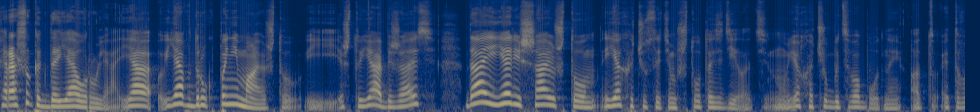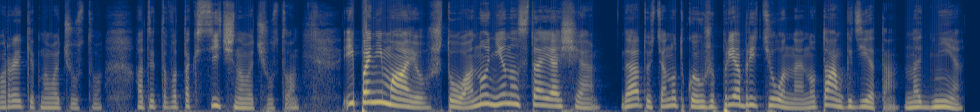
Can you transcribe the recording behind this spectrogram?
хорошо, когда я у руля. Я, я вдруг понимаю, что, и, что я обижаюсь, да, и я решаю, что я хочу с этим что-то сделать. Ну, я хочу быть свободной от этого рэкетного чувства, от этого токсичного чувства. И понимаю, что оно не настоящее, да, то есть оно такое уже приобретенное, но там где-то на дне,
